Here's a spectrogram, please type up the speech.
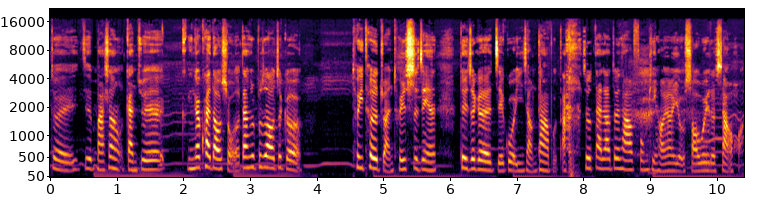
对，就马上感觉应该快到手了，但是不知道这个推特转推事件对这个结果影响大不大？就大家对他风评好像有稍微的下滑。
